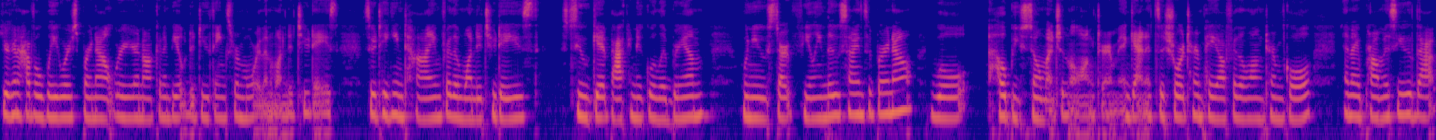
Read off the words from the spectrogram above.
you're going to have a way worse burnout where you're not going to be able to do things for more than one to two days. So, taking time for the one to two days to get back in equilibrium when you start feeling those signs of burnout will help you so much in the long term. Again, it's a short term payoff for the long term goal. And I promise you that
